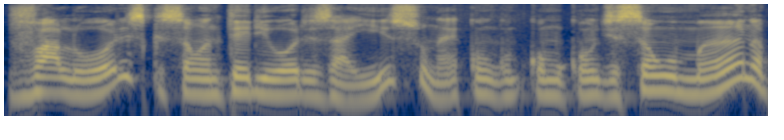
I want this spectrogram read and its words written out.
valores que são anteriores a isso, né? Como, como condição humana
